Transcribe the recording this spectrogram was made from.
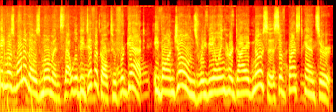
It was one of those moments that will be difficult to forget. Yvonne Jones revealing her diagnosis of breast cancer.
